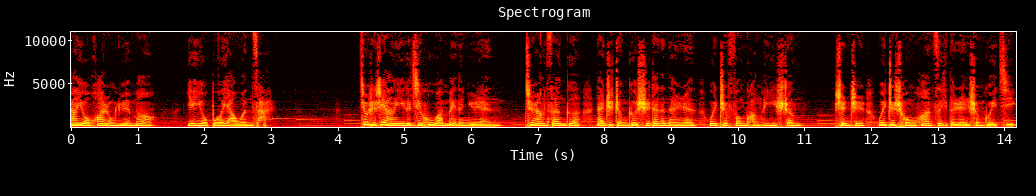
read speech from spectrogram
她有花容月貌，也有博雅文采。就是这样一个几乎完美的女人，却让三个乃至整个时代的男人为之疯狂了一生，甚至为之重画自己的人生轨迹。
